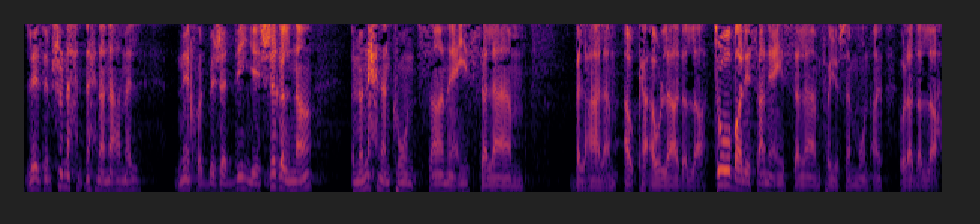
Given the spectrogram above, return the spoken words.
لازم شو نحن نعمل؟ ناخذ بجدية شغلنا إنه نحن نكون صانعي السلام بالعالم أو كأولاد الله. طوبى لصانعي السلام فيسمون أولاد الله.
